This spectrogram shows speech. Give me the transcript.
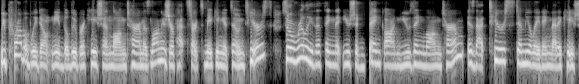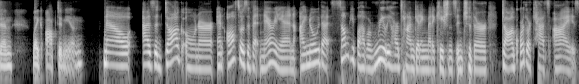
We probably don't need the lubrication long term as long as your pet starts making its own tears. So, really, the thing that you should bank on using long term is that tear stimulating medication like Optimmune. Now, as a dog owner and also as a veterinarian, I know that some people have a really hard time getting medications into their dog or their cat's eyes.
